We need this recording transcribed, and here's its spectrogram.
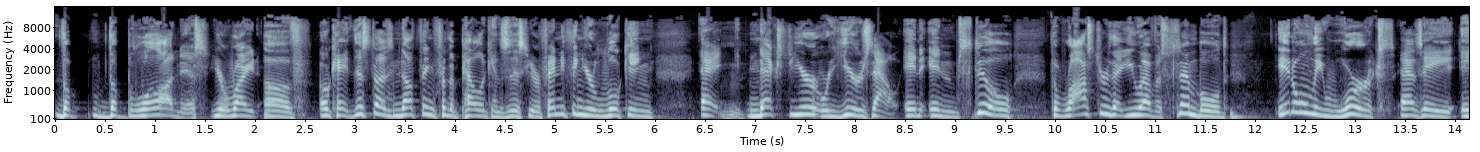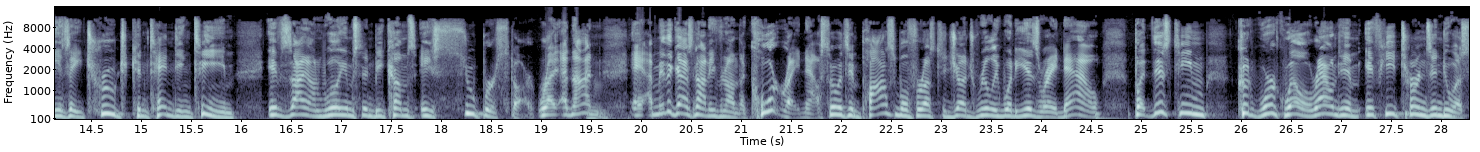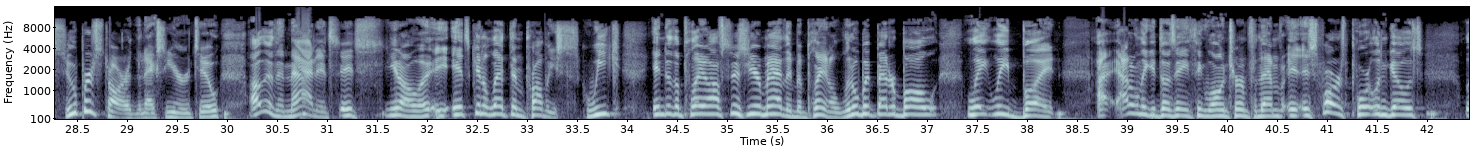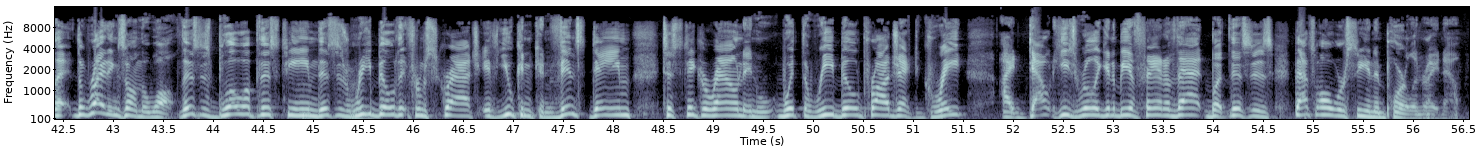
the the blahness, you're right, of okay, this does nothing for the Pelicans this year. If anything, you're looking at mm-hmm. next year or years out. And and still the roster that you have assembled it only works as a as a true contending team if Zion Williamson becomes a superstar, right? And not, mm. I mean, the guy's not even on the court right now, so it's impossible for us to judge really what he is right now. But this team could work well around him if he turns into a superstar in the next year or two. Other than that, it's it's you know it's going to let them probably squeak into the playoffs this year. Man, they've been playing a little bit better ball lately, but I, I don't think it does anything long term for them. As far as Portland goes the writing's on the wall. This is blow up this team. This is rebuild it from scratch. If you can convince Dame to stick around and with the rebuild project, great. I doubt he's really going to be a fan of that, but this is that's all we're seeing in Portland right now.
